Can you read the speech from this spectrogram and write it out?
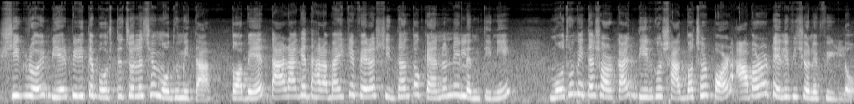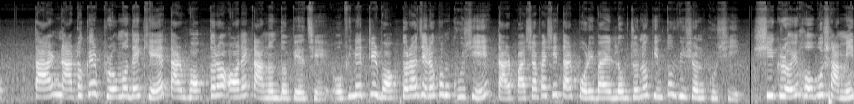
শীঘ্রই বিয়ের পিড়িতে বসতে চলেছে মধুমিতা। তবে তার আগে ধারাবাহিকে ফেরার সিদ্ধান্ত কেন নিলেন তিনি? মধুমিতা সরকার দীর্ঘ সাত বছর পর আবারও টেলিভিশনে ফিরল। তার নাটকের প্রোমো দেখে তার ভক্তরা অনেক আনন্দ পেয়েছে। অভিনেত্রীর ভক্তরা যেরকম খুশি, তার পাশাপাশি তার পরিবারের লোকজনও কিন্তু ভীষণ খুশি। শীঘ্রই হবু স্বামী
